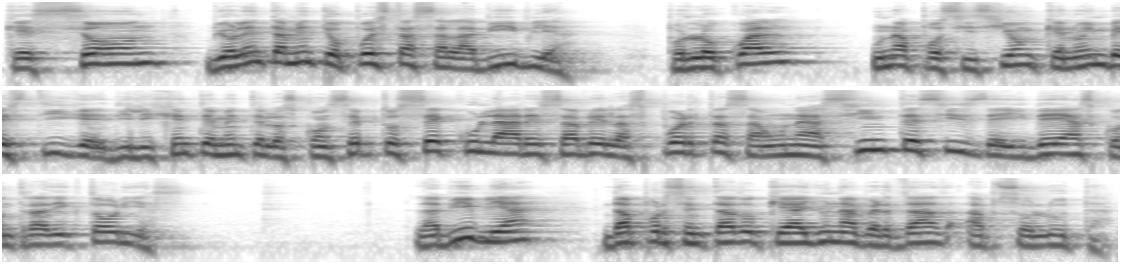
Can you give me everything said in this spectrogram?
que son violentamente opuestas a la Biblia, por lo cual una posición que no investigue diligentemente los conceptos seculares abre las puertas a una síntesis de ideas contradictorias. La Biblia da por sentado que hay una verdad absoluta.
